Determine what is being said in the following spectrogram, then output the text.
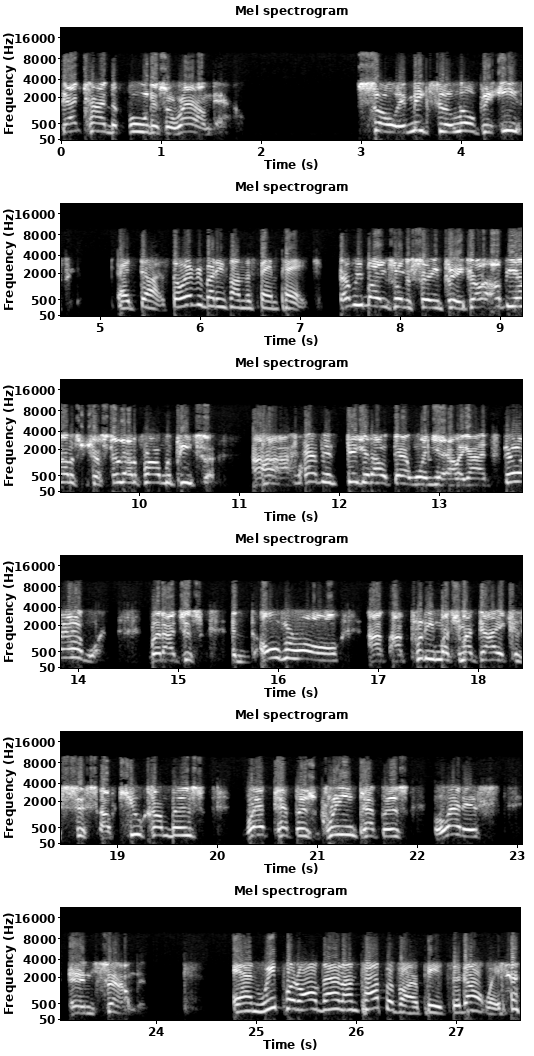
that kind of food is around now. So it makes it a little bit easier. It does. So everybody's on the same page. Everybody's on the same page. I'll, I'll be honest with you, I still got a problem with pizza. I, I oh. haven't figured out that one yet. Like I still have one, but I just overall, I, I pretty much my diet consists of cucumbers, red peppers, green peppers, lettuce, and salmon. And we put all that on top of our pizza, don't we?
